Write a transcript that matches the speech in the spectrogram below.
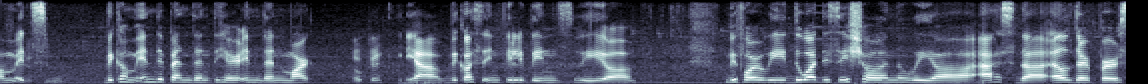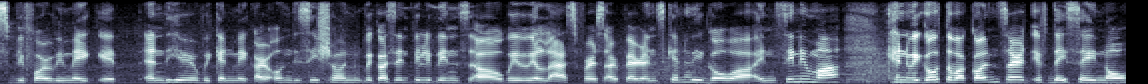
Um, it's become independent here in Denmark. Okay. Yeah, because in Philippines we uh, before we do a decision, we uh, ask the elder first before we make it. And here we can make our own decision because in Philippines uh, we will ask first our parents, can we go uh, in cinema? Can we go to a concert? If they say no,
